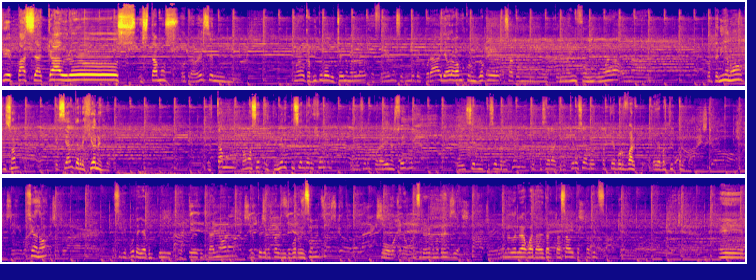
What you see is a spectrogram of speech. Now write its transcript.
¿Qué pasa, cabros? Estamos otra vez en un nuevo capítulo de Chino Marolo FM, segunda temporada, y ahora vamos con un bloque, o sea, con, un- con una info nueva, un contenido nuevo que son especial de regiones, loco. Estamos, vamos a hacer el primer especial de regiones, como dijeron por ahí en el Facebook, hicieron un especial de regiones, y empezar a, que quiero sea partida por Valpo, voy a partir por Valpo. ¿Sí o no? Así que puta, ya cumplí, estoy de cumpleaños ahora, yo estoy de cumpleaños el 24 de diciembre. Estuvo bueno, bueno, celebré como tres días. Ya me duele la guata de tanto asado y tanta pizza. Eh,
